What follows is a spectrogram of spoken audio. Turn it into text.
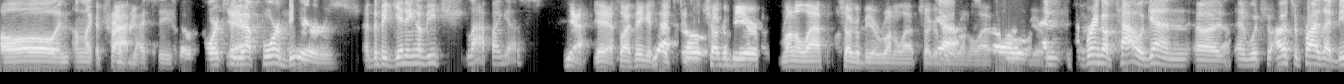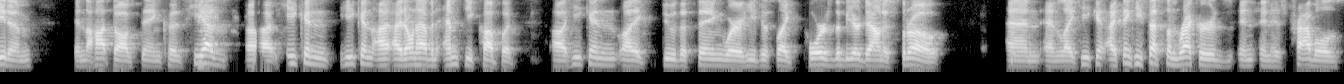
oh and on like a track i see so four so you have four beers at the beginning of each lap i guess Yeah, yeah. yeah. So I think it's, Yeah, it's, so- it's chug a beer, run a lap, chug a beer, run a lap, chug a Yeah, beer, run a lap. a So, and to bring up Tao again, uh, and which I was surprised I beat him in the hot dog thing because he has uh, he can he can I, I don't have an empty cup, but uh, he can like do the thing where he just like pours the beer down his throat, and and like he can I think he set some records in in his travels.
